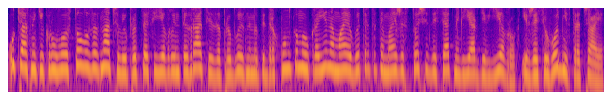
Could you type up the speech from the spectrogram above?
Учасники круглого столу зазначили, у процесі євроінтеграції за приблизними підрахунками Україна має витратити майже 160 мільярдів євро і вже сьогодні втрачає.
